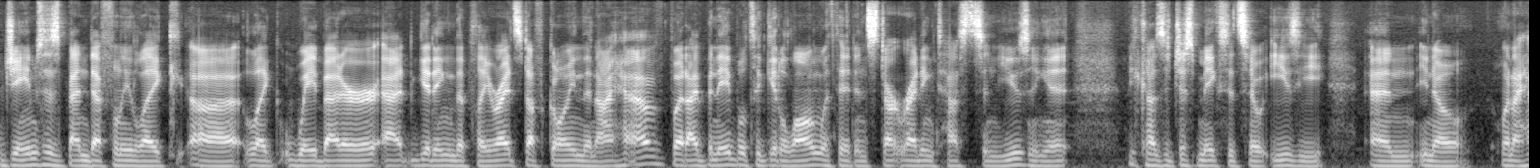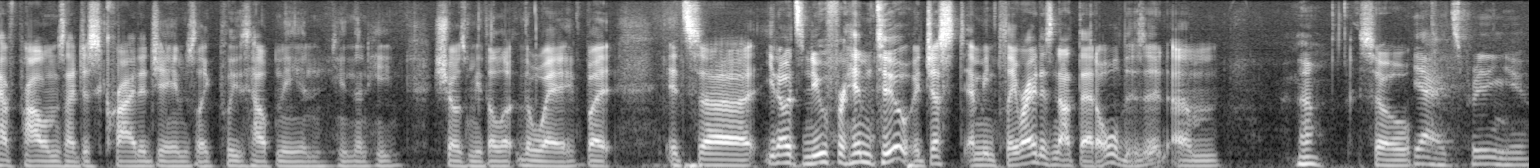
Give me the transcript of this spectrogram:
James has been definitely like uh, like way better at getting the playwright stuff going than I have, but I've been able to get along with it and start writing tests and using it because it just makes it so easy. And you know, when I have problems, I just cry to James like, "Please help me," and, and then he shows me the the way. But it's uh, you know, it's new for him too. It just, I mean, playwright is not that old, is it? Um, No. So Yeah, it's pretty new.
